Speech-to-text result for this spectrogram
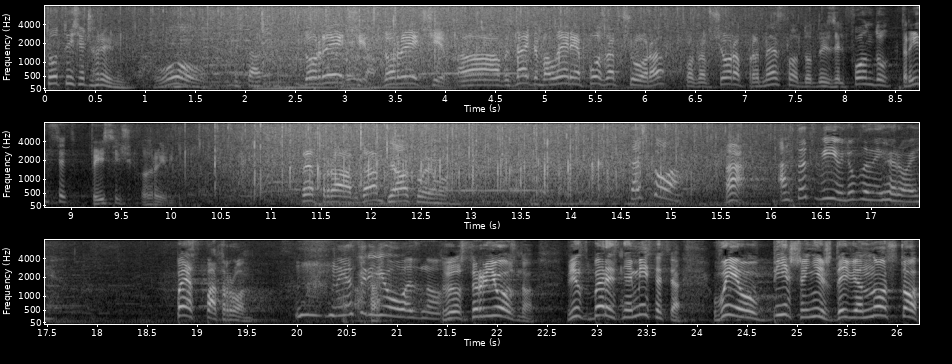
100 тисяч гривень. Ось так. До речі, до речі, а, ви знаєте, Валерія позавчора, позавчора принесла до дизель-фонду 30 тисяч гривень. Це правда. Дякуємо. Сашко, А, а хто твій улюблений герой? пес патрон. Ну я серйозно. Е, Серйозно. Він з березня місяця виявив більше, ніж 90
